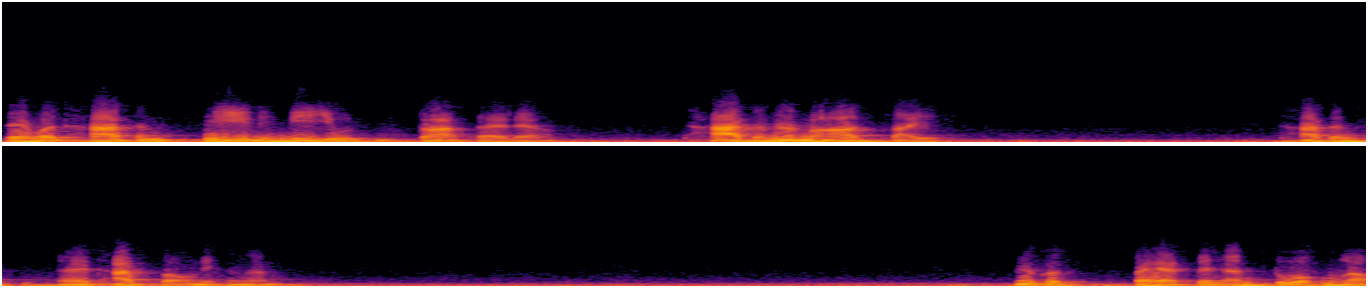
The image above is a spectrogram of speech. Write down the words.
แต่ว่าธาตุทั้งสี่นี่มีอยู่ตราบใดแล้วธาตุนั้นมาอาศัยธาตุทั้งธาตุสองนี่ทั้งนั้นแล้วก็แปดเป็นอันตัวของเรา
